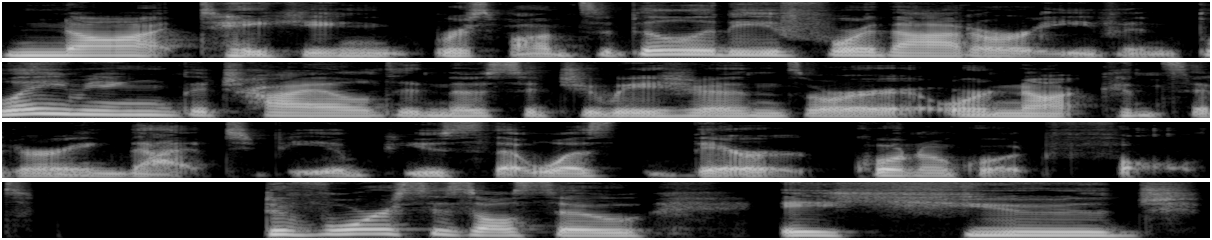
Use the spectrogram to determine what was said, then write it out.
not taking responsibility for that or even blaming the child in those situations or or not considering that to be abuse that was their quote unquote fault. Divorce is also a huge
